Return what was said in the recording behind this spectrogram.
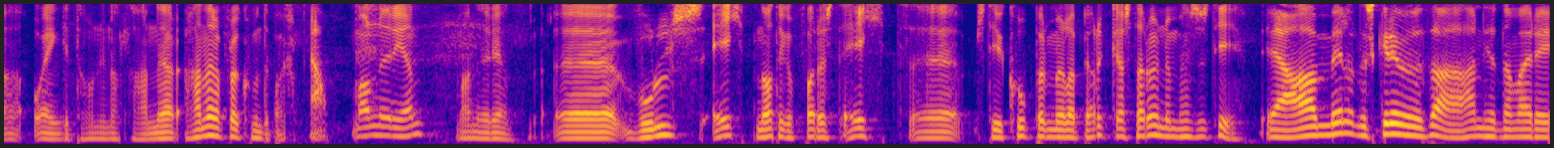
Og og engin tóni náttúrulega Hann er, hann er að fara að koma tilbaka. Mánuður í hann. Mánuður í hann. Uh, Wolves 1, Nottingham Forest 1 uh, Steve Cooper mögulega bjarga starfunum hans stíð já, meðlandi skrifum við það að hann hérna væri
